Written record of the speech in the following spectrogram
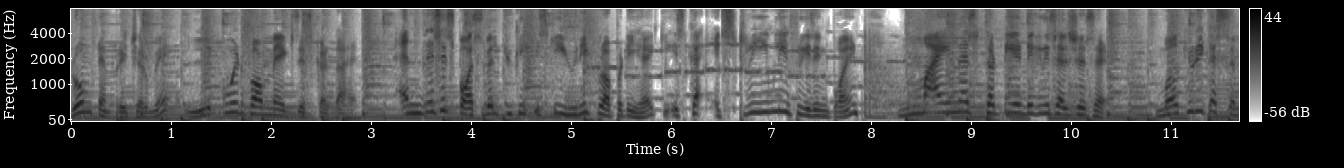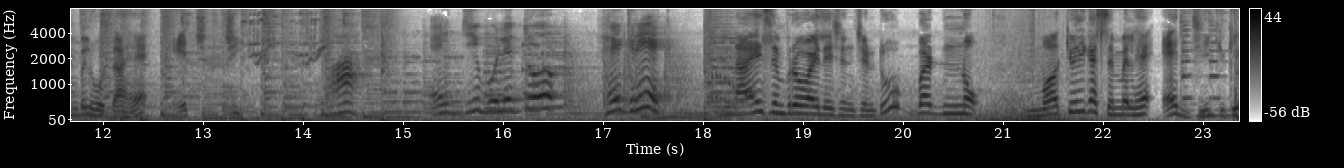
रूम टेम्परेचर में लिक्विड फॉर्म में एग्जिस्ट करता है. एंड दिस इज़ पॉसिबल क्योंकि इसकी यूनिक प्रॉपर्टी है कि इसका extremely freezing point minus thirty eight degree Celsius है. मर्क्यूरी का सिंबल होता है एच जी एच जी बोले तो है great nice improvisation Chintu but no mercury का सिंबल है एच जी क्योंकि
